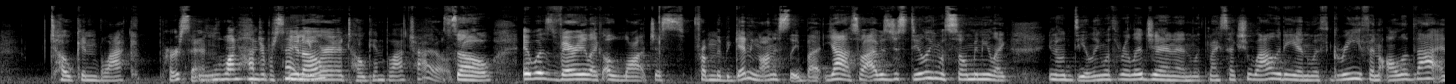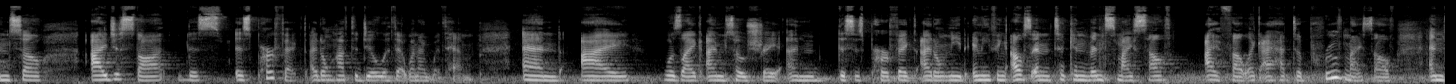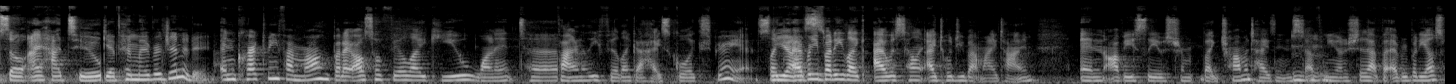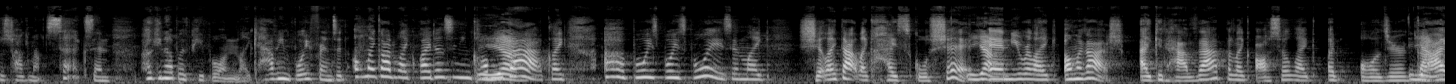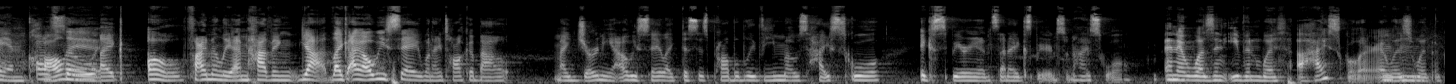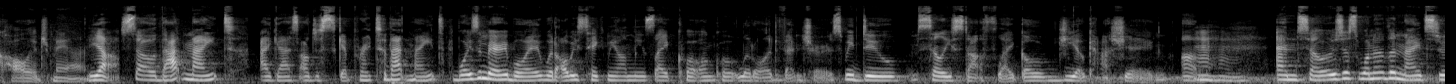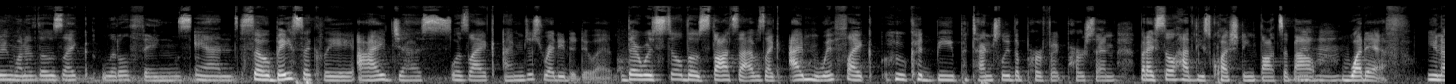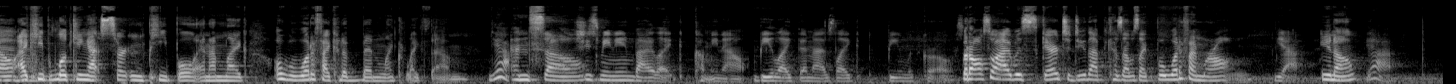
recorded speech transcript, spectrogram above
token black person. one hundred percent. You know? you were a token black child. So it was very like a lot just from the beginning, honestly. But yeah, so I was just dealing with so many like, you know, dealing with religion and with my sexuality and with grief and all of that. And so I just thought this is perfect. I don't have to deal with it when I'm with him. And I was like, I'm so straight. I'm this is perfect. I don't need anything else. And to convince myself, I felt like I had to prove myself. And so I had to give him my virginity. and correct me if I'm wrong, but I also feel like you wanted to finally feel like a high school experience. Like Yes. everybody, like I was telling, I told you about my time, and obviously it was tra- like traumatizing and stuff, Mm-hmm. and you understood that. But everybody else was talking about sex and hooking up with people and like having boyfriends, and oh my god, like why doesn't he call me back? Like, oh, boys, boys, boys, and like shit like that, like high school shit. Yeah. And you were like, oh my gosh, I could have that, but like also like an older guy in college. Also, like, oh, finally, I'm having, yeah, like I always say when I talk about my journey, I always say, like, this is probably the most high school experience that I experienced in high school. And it wasn't even with a high schooler, it was with a college man. Yeah. So that night, I guess I'll just skip right to that night. Boysenberry Boy would always take me on these like quote unquote little adventures. We'd do silly stuff like go geocaching. Um, And so it was just one of the nights doing one of those like little things. And so basically, I just was like, I'm just ready to do it. There was still those thoughts that I was like, I'm with like who could be potentially the perfect person, but I still have these questioning thoughts about what if. You know, I keep mm-hmm. looking at certain people and I'm like, oh, well, what if I could have been like like them? Yeah. And so She's meaning by like coming out, be like them as like being with girls. But also, I was scared to do that because I was like, but what if I'm wrong? yeah. You know? Yeah.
